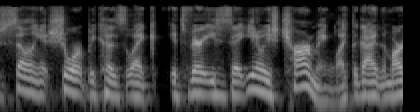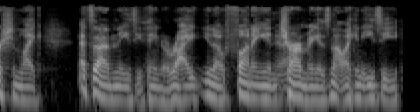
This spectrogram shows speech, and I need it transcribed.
selling it short because like it's very easy to say you know he's charming like the guy in The Martian. Like that's not an easy thing to write. You know, funny and yeah. charming is not like an easy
